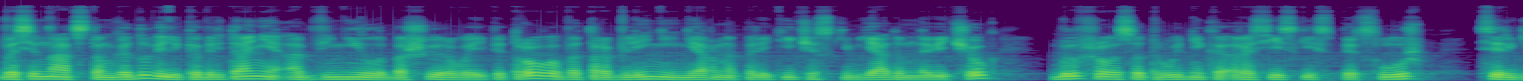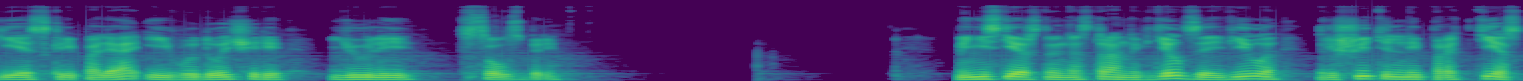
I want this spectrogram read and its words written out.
В 2018 году Великобритания обвинила Баширова и Петрова в отравлении нервно-политическим ядом «Новичок» бывшего сотрудника российских спецслужб Сергея Скрипаля и его дочери Юлии Солсбери. Министерство иностранных дел заявило решительный протест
